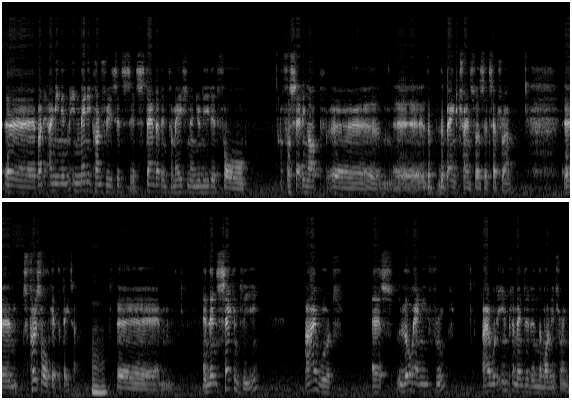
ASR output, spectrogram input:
Uh, but I mean, in, in many countries, it's it's standard information, and you need it for for setting up uh, uh the the bank transfers, etc. Um, so first of all, get the data, mm-hmm. um, and then secondly, I would as low hanging fruit, I would implement it in the monitoring.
